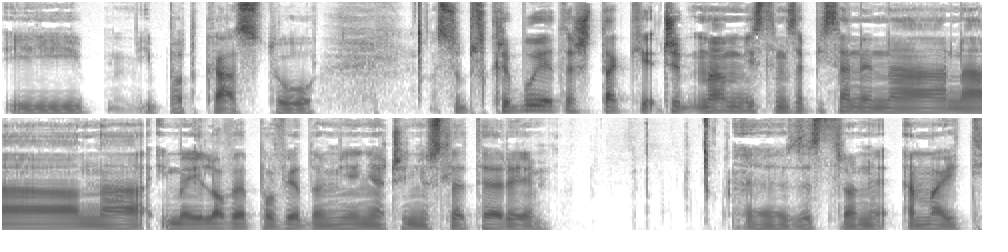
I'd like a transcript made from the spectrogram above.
i, i podcastu. Subskrybuję też takie, czy mam, jestem zapisany na, na, na e-mailowe powiadomienia czy newslettery ze strony MIT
